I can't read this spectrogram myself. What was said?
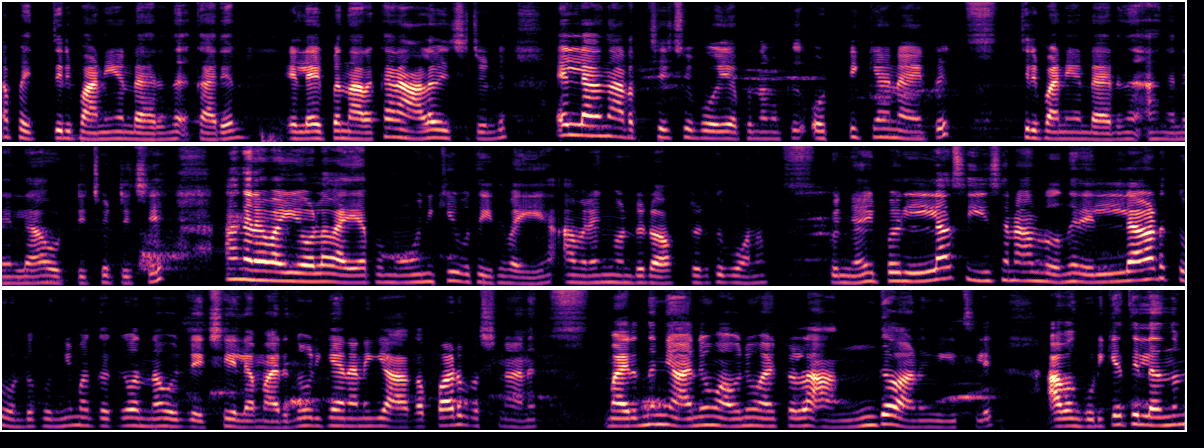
അപ്പം ഇത്തിരി പണിയുണ്ടായിരുന്നു. കാര്യം എല്ലാം ഇപ്പം നടക്കാൻ ആളെ വെച്ചിട്ടുണ്ട്. എല്ലാം നടച്ചേച്ച് പോയി. അപ്പം നമുക്ക് ഒട്ടിക്കാനായിട്ട് ഇത്തിരി പണിയുണ്ടായിരുന്നു. അങ്ങനെ എല്ലാം ഒട്ടിച്ചൊട്ടിച്ച് അങ്ങനെ വയ്യോളം വയ്യ. അപ്പം മോനിക്ക് തീരെ വയ്യ. അവനെ കൊണ്ട് ഡോക്ടറെ അടുത്ത് പോകണം കുഞ്ഞ് ഇപ്പോൾ എല്ലാ സീസണാണെന്ന് തോന്നുന്നത് എല്ലായിടത്തും ഉണ്ട്. കുഞ്ഞു മക്കൾക്ക് വന്നാൽ ഒരു രക്ഷയില്ല. മരുന്ന് കുടിക്കാനാണെങ്കിൽ ആകപ്പാട് പ്രശ്നമാണ് മരുന്ന് ഞാനും അവനുമായിട്ടുള്ള അംഗമാണ് വീട്ടിൽ അവൻ കുടിക്കത്തില്ലെന്നും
